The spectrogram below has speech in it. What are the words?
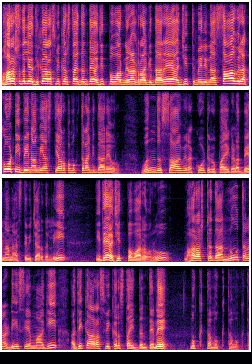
ಮಹಾರಾಷ್ಟ್ರದಲ್ಲಿ ಅಧಿಕಾರ ಸ್ವೀಕರಿಸ್ತಾ ಇದ್ದಂತೆ ಅಜಿತ್ ಪವಾರ್ ನಿರಾಳರಾಗಿದ್ದಾರೆ. ಅಜಿತ್ ಮೇಲಿನ ಸಾವಿರ ಕೋಟಿ ಬೇನಾಮಿ ಆಸ್ತಿ ಆರೋಪ ಮುಕ್ತರಾಗಿದ್ದಾರೆ ಅವರು. ಒಂದು ಸಾವಿರ ಕೋಟಿ ರೂಪಾಯಿಗಳ ಬೇನಾಮಿ ಆಸ್ತಿ ವಿಚಾರದಲ್ಲಿ ಇದೇ ಅಜಿತ್ ಪವಾರ್ ಅವರು ಮಹಾರಾಷ್ಟ್ರದ ನೂತನ ಡಿ ಸಿ ಎಂ ಆಗಿ ಅಧಿಕಾರ ಸ್ವೀಕರಿಸ್ತಾ ಇದ್ದಂತೆಯೇ ಮುಕ್ತ ಮುಕ್ತ ಮುಕ್ತ.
